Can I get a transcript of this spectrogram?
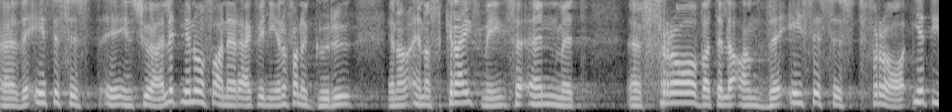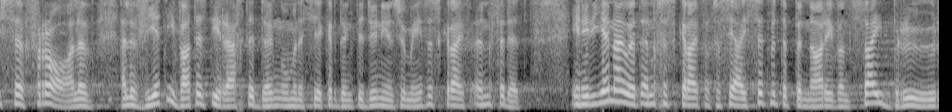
Uh the ethicist uh, en so hulle het een of ander, ek weet nie, een of ander guru en en dan skryf mense in met 'n uh, vraag wat hulle aan the ethicist vra, etiese vrae. Hulle hulle weet nie wat is die regte ding om 'n sekere ding te doen nie en so mense skryf in vir dit. En hierdie een ou het ingeskryf en gesê hy sit met 'n penarie want sy broer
